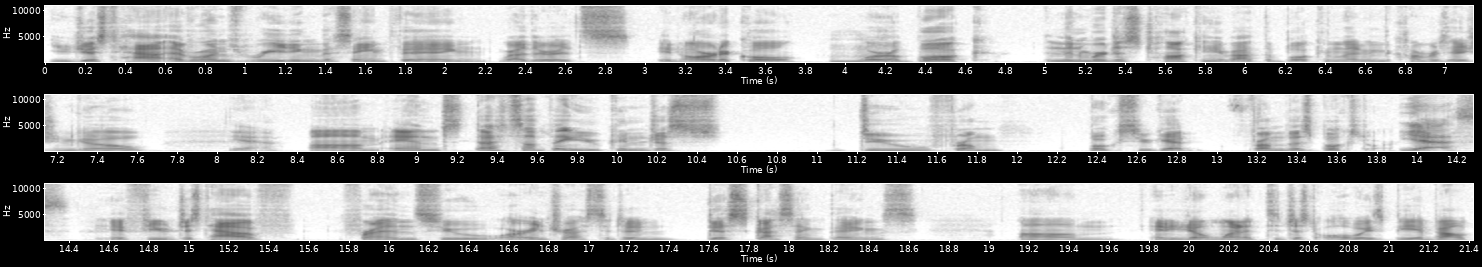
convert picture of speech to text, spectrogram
you just have everyone's reading the same thing, whether it's an article or a book, and then we're just talking about the book and letting the conversation go. Yeah. Um, and that's something you can just do from books you get from this bookstore. Yes. If you just have friends who are interested in discussing things, um, and you don't want it to just always be about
